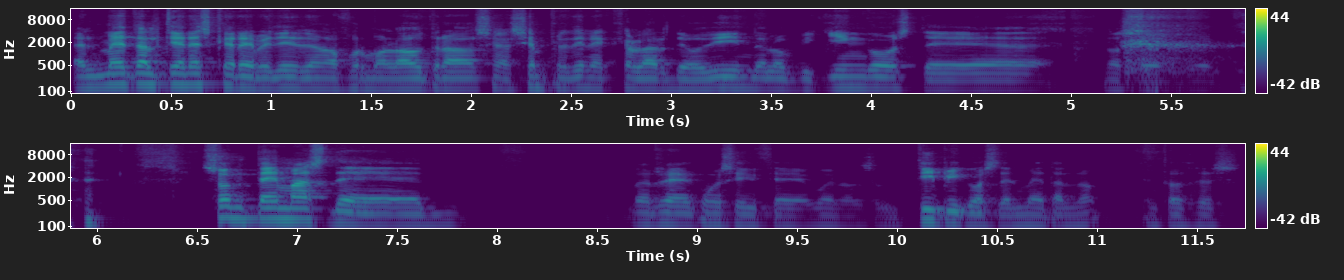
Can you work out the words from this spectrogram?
el metal tienes que repetir de una forma o la otra. O sea, siempre tienes que hablar de Odín, de los vikingos, de no sé. son temas de, ¿cómo se dice? Bueno, son típicos del metal, ¿no? Entonces...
